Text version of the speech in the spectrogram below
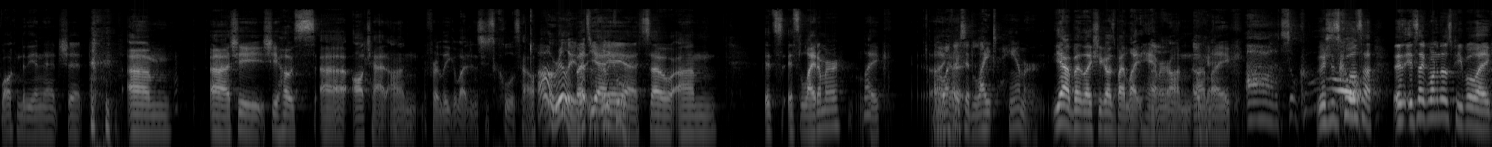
welcome to the internet, shit. um, uh, she she hosts uh all chat on for League of Legends. She's cool as hell. Oh, really? But That's yeah, really yeah, cool. yeah. So um, it's it's Lighthammer, like. oh, I like thought you a- said light hammer. yeah, but like she goes by Lighthammer Oh, on on okay. like Oh, that's so cool. which is cool as hell. It- It's like one of those people like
